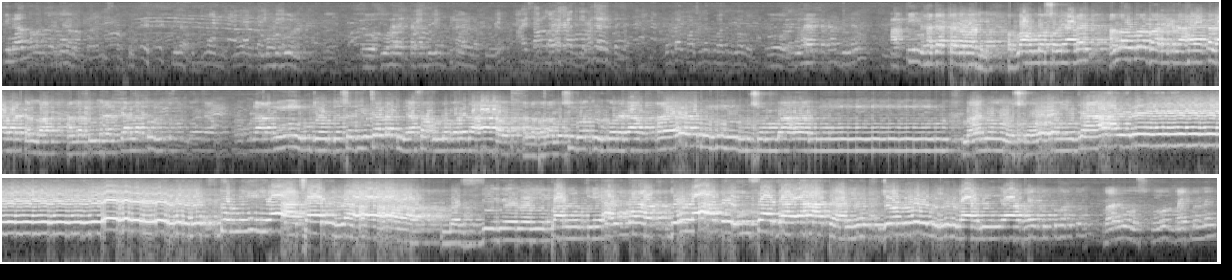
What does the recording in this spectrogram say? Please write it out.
কি নাম? মহিবুল তো দু হাজার টাকা দিলেন কি করেন আপনি তিন হাজার টাকা বাকি আল্লাহুম্মা সাল্লি আলাইহি আল্লাহুম্মা বারিক আলা হায়াকা বারাকাল্লাহ আল্লাহ তুমি জানকে আল্লাহ মানুষ কই যায় রে? দুনিয়া ছাড়িয়া মসজিদের ওই পালকে আল্লাহ দোলা দেই, সাজায়া তারে জনমে লাগিয়া। ভাই তো তোমার তো। মানুষ কো মাইক মান নাই?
